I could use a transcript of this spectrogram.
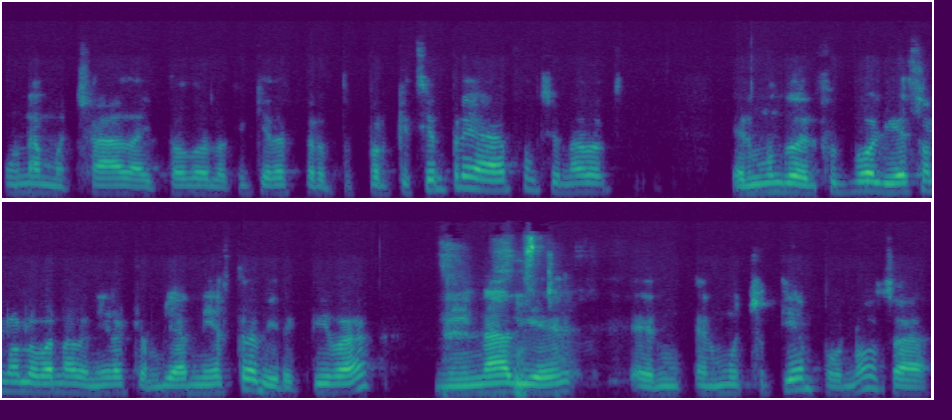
una mochada y todo lo que quieras, pero pues porque siempre ha funcionado el mundo del fútbol y eso no lo van a venir a cambiar ni esta directiva ni nadie en, en, mucho tiempo, ¿no? O sea,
